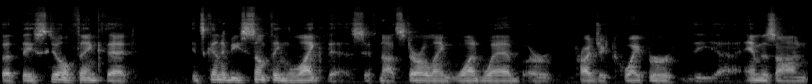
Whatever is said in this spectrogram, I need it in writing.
but they still think that it's going to be something like this, if not Starlink, OneWeb, or Project Kuiper, the uh, Amazon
